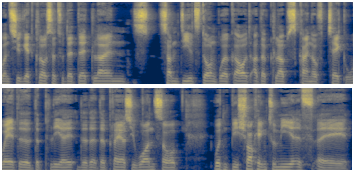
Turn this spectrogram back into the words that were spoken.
once you get closer to the deadline, some deals don't work out. Other clubs kind of take away the the player the, the, the players you want. So it wouldn't be shocking to me if a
